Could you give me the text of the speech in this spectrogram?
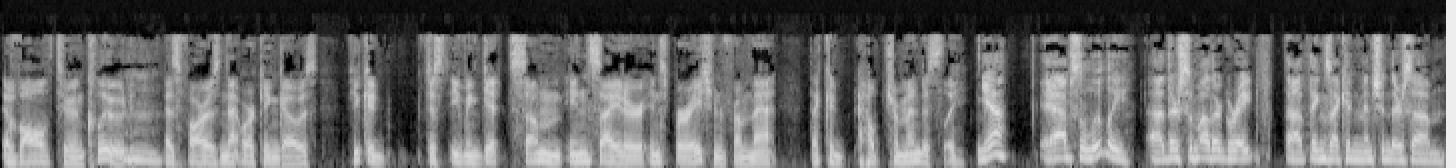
evolved to include Mm-hmm. as far as networking goes, if you could just even get some insight or inspiration from that, that could help tremendously. Yeah, yeah, absolutely. Uh, there's some other great uh, things I can mention. There's um,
